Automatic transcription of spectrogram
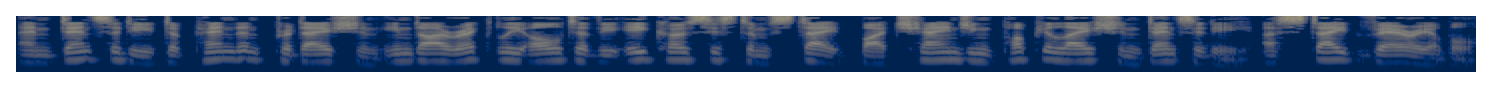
and density-dependent predation indirectly alter the ecosystem state by changing population density a state variable.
